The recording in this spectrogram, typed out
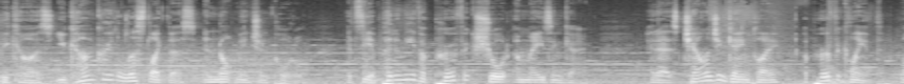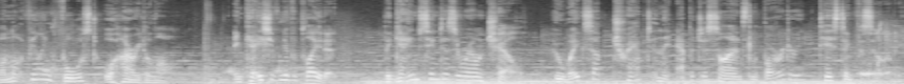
because you can't create a list like this and not mention Portal. It's the epitome of a perfect, short, amazing game. It has challenging gameplay, a perfect length, while not feeling forced or hurried along. In case you've never played it, the game centers around Chell, who wakes up trapped in the Aperture Science Laboratory testing facility.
